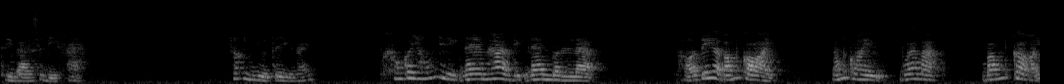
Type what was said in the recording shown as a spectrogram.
thì bạn sẽ bị phạt. Rất nhiều tiền đấy. Không có giống như Việt Nam ha. Việt Nam mình là thở tí là bấm còi. Bấm còi qua mặt. Bấm còi,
